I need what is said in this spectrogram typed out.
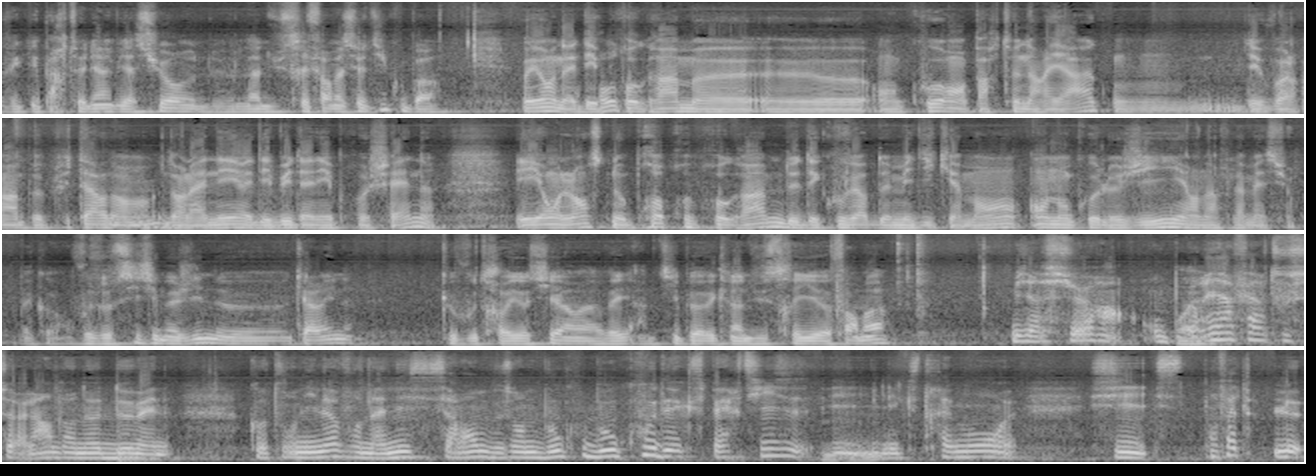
avec des partenaires bien sûr de l'industrie pharmaceutique ou pas? Oui, on a des autres. programmes euh, euh, en cours, en partenariat, qu'on dévoilera un peu plus tard dans, dans l'année, début d'année prochaine. Et on lance nos propres programmes de découverte de médicaments en oncologie et en inflammation. D'accord. Vous aussi, j'imagine, euh, Karine, que vous travaillez aussi avec- un petit peu avec l'industrie euh, pharma Bien sûr, on ne peut Ouais. rien faire tout seul hein, dans notre domaine. Quand on innove, on a nécessairement besoin de beaucoup, beaucoup d'expertise. Et il est extrêmement. euh, en fait, le,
